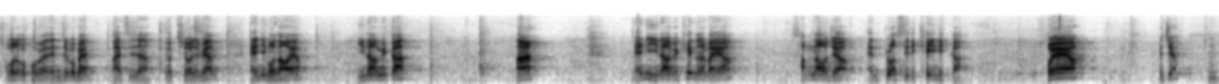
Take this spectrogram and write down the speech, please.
저거 저거 보면 n제곱에 마이너스 1이잖아. 이거 지워주면 n이 뭐 나와요? 2 나옵니까? 아? n이 2 나오면 k는 얼마예요? 3 나오죠? n 플러스 1이 k니까. 보여요? 됐죠? 응.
